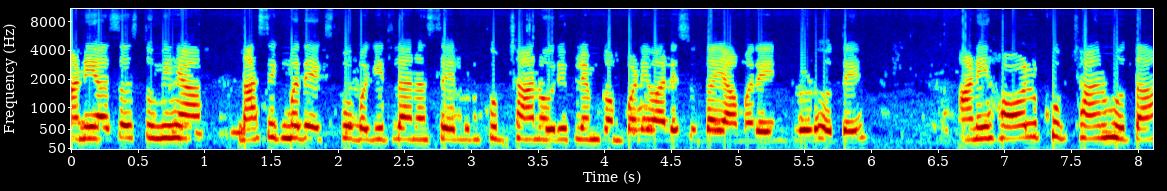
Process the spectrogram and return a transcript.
आणि असंच तुम्ही ह्या नाशिकमध्ये एक्सपो बघितला नसेल पण खूप छान ओरिफ्लेम कंपनीवाले सुद्धा यामध्ये इन्क्लूड होते. आणि हॉल खूप छान होता.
